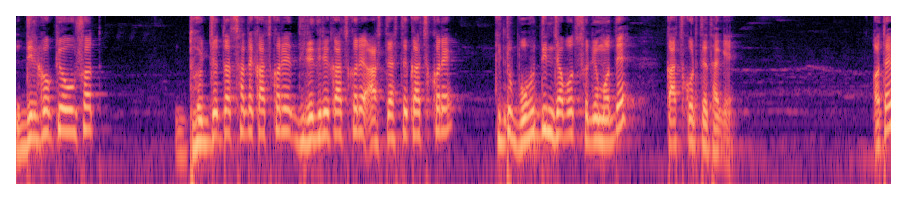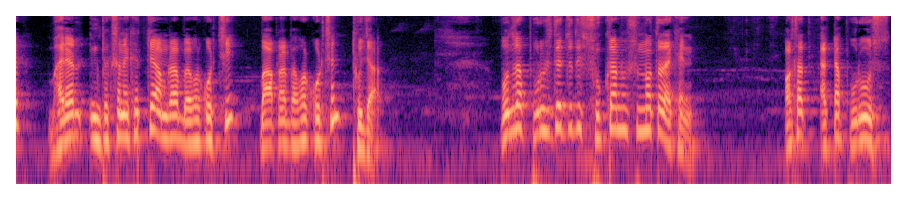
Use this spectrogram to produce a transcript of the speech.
দীর্ঘকীয় ঔষধ ধৈর্যতার সাথে কাজ করে, ধীরে ধীরে কাজ করে, আস্তে আস্তে কাজ করে, কিন্তু বহুদিন যাবৎ শরীরের মধ্যে কাজ করতে থাকে। অতএব ভাইরাল ইনফেকশনের ক্ষেত্রে আমরা ব্যবহার করছি বা আপনারা ব্যবহার করছেন থুজা বন্ধুরা, পুরুষদের যদি শুক্রাণু শূন্যতা দেখেন, অর্থাৎ একটা পুরুষ,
